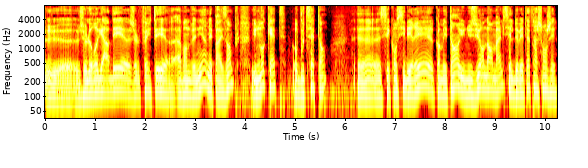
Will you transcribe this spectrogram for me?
je le regardais, je le feuilletais avant de venir, mais par exemple, une moquette au bout de 7 ans. Euh, c'est considéré comme étant une usure normale si elle devait être à changer.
